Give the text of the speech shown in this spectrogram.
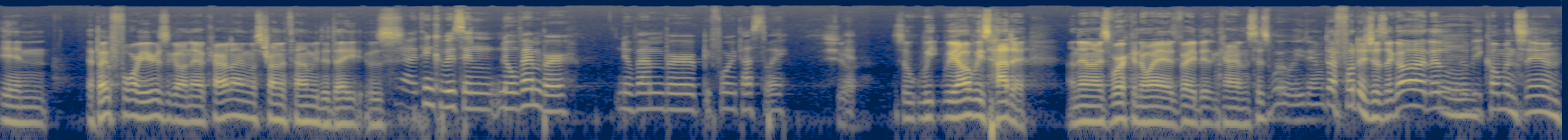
in about four years ago now. Caroline was trying to tell me the date. It was Yeah, I think it was in November, November before he passed away. Sure. Yeah. So we, we always had it. And then I was working away, I was very busy, and Karen says, Well, we don't have that footage. I was like, Oh, it'll, it'll be coming soon.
